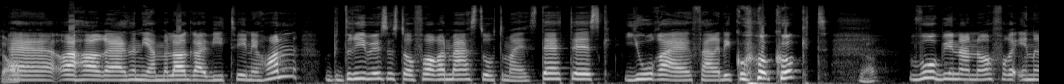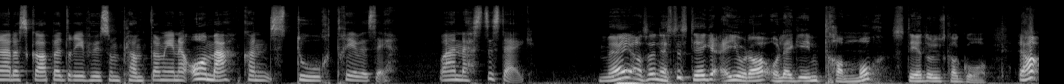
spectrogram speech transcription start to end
ja. eh, og jeg har eh, sånn hjemmelaga hvitvin i hånd. Drivhuset står foran meg, stort og majestetisk. Jorda er ferdig kokt. Ja. Hvor begynner jeg nå for å innrede og skape et drivhus som plantene mine og meg kan stortrives i? Hva er neste steg? Nei, altså Neste steget er jo da å legge inn trammer, steder du skal gå. Jeg har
